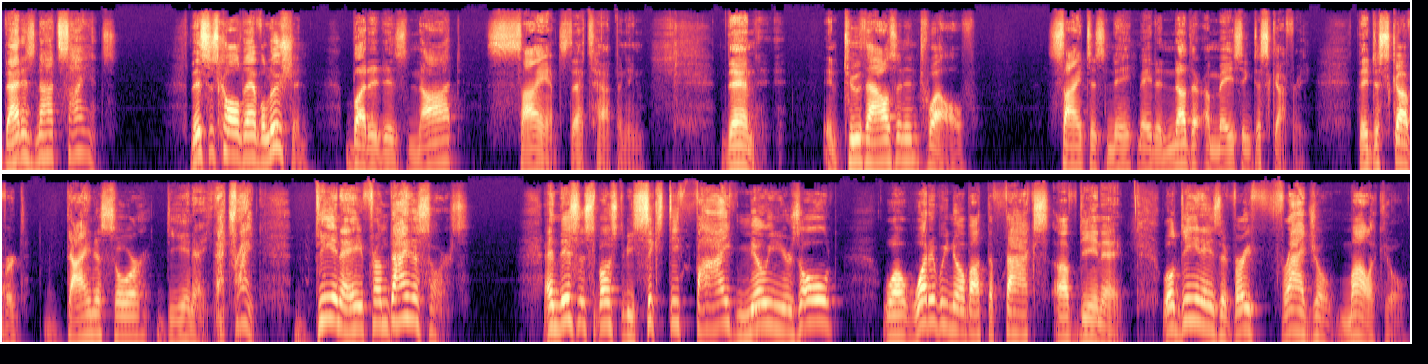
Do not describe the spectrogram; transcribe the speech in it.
That is not science. This is called evolution, but it is not science that's happening. Then in 2012, scientists made another amazing discovery. They discovered dinosaur DNA. That's right, DNA from dinosaurs. And this is supposed to be 65 million years old. Well, what do we know about the facts of DNA? Well, DNA is a very fragile molecule.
